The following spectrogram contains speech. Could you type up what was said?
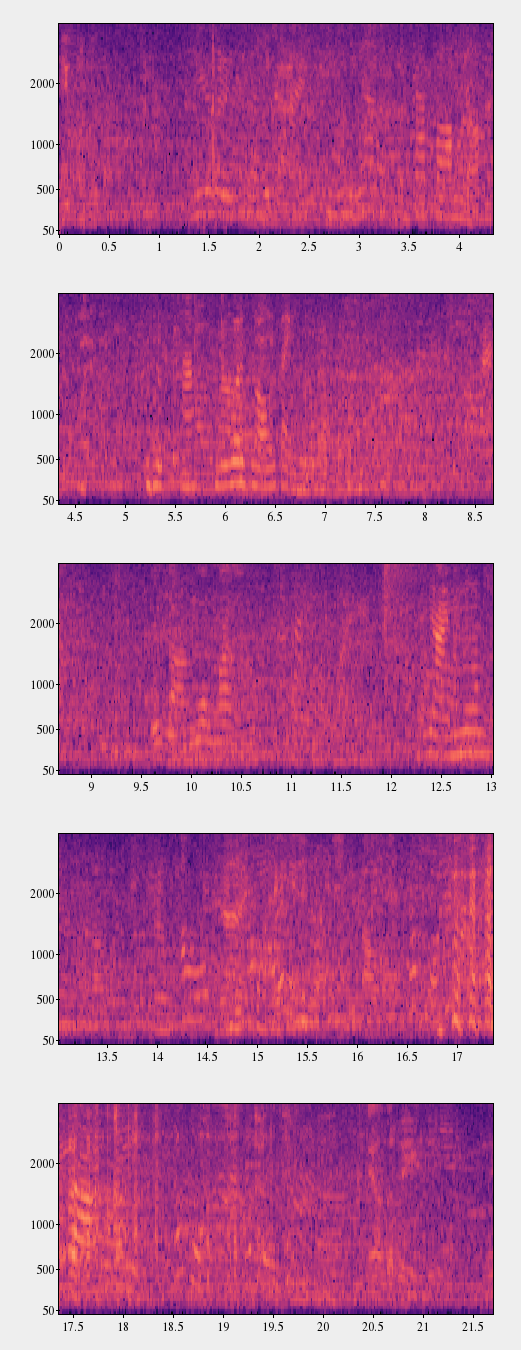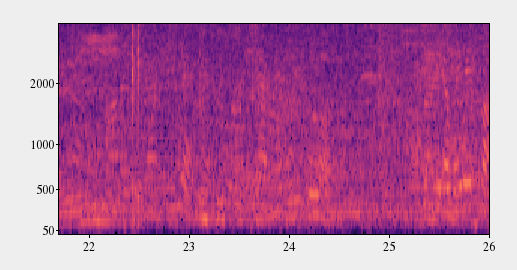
นี่ขอดูก่อนมันนี่ก็เลยดูได้ขนตาปลอมเหรอฮะนึกว่าน้องแต่งขนตาปลอมโอ้ยตาง่วงมากเลยแล้วยายไม่ง่วงเหรอ ใช่แนวสะเพลงยังไม่ได้ต่อ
